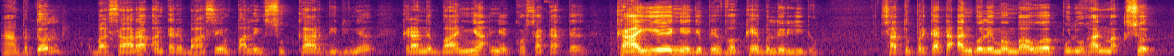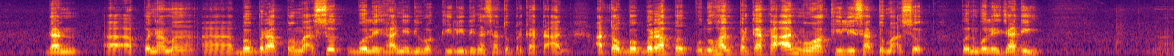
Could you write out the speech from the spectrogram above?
Ha, betul bahasa Arab antara bahasa yang paling sukar di dunia kerana banyaknya kosakata, kayanya dia punya vocabulary tu. Satu perkataan boleh membawa puluhan maksud dan uh, apa nama uh, beberapa maksud boleh hanya diwakili dengan satu perkataan atau beberapa puluhan perkataan mewakili satu maksud pun boleh jadi. Uh,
